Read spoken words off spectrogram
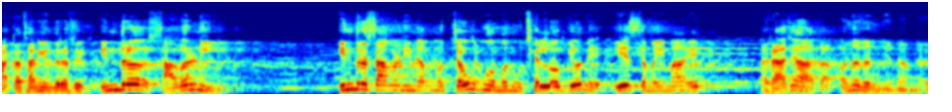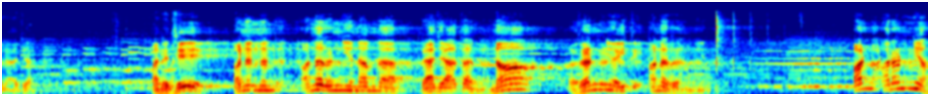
આ કથાની અંદર હશે, ઇન્દ્ર સાવરણી ઇન્દ્ર સાવરણી નામનો ચૌદમો મનુ છેલ્લો ગયો ને એ સમયમાં એક રાજા હતા અનરન્ય નામના રાજા. અને જે અનન અનરન્ય નામના રાજા હતા ન રણ્ય ઇતિ અનરણ્ય અન અરણ્ય.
